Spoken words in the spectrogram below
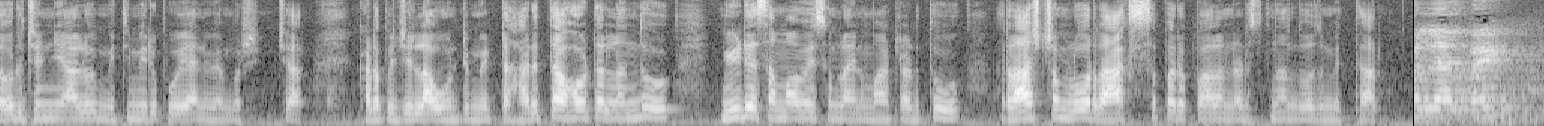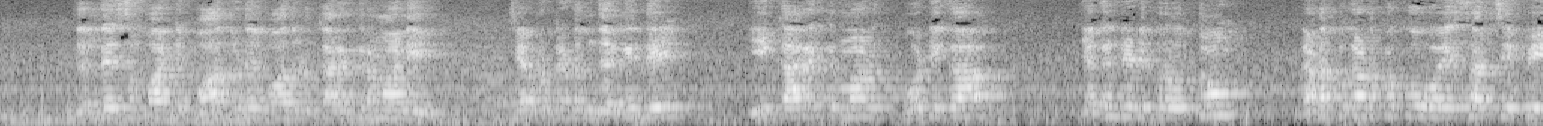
దౌర్జన్యాలు మితిమీరిపోయాయని విమర్శించారు. కడప జిల్లా ఒంటిమిట్ట హరిత హోటల్ నందు మీడియా సమావేశంలో ఆయన మాట్లాడుతూ రాష్ట్రంలో రాక్షస పరిపాలన నడుస్తుందని ధ్వజమెత్తారు. తెలుగుదేశం పార్టీ బాధుడే బాధుడు కార్యక్రమాన్ని చేపట్టడం జరిగింది. ఈ కార్యక్రమానికి పోటీగా జగన్ రెడ్డి ప్రభుత్వం గడప గడపకు వైఎస్ఆర్సీపీ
